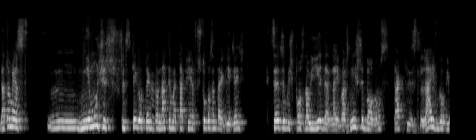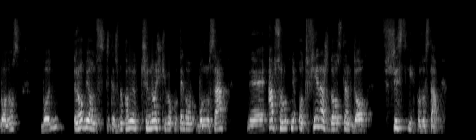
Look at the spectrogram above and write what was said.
Natomiast Mm, Nie musisz wszystkiego tego na tym etapie w 100% wiedzieć. Chcę, żebyś poznał jeden najważniejszy bonus, tak? To jest live gobi bonus, bo robiąc, czy też wykonując czynności wokół tego bonusa, e, absolutnie otwierasz dostęp do wszystkich pozostałych.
